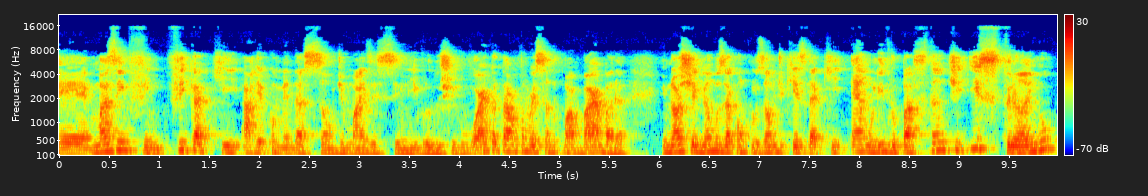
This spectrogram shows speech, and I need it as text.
É, mas enfim, fica aqui a recomendação de mais esse livro do Chico Buarque. Eu estava conversando com a Bárbara e nós chegamos à conclusão de que esse daqui é um livro bastante estranho,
